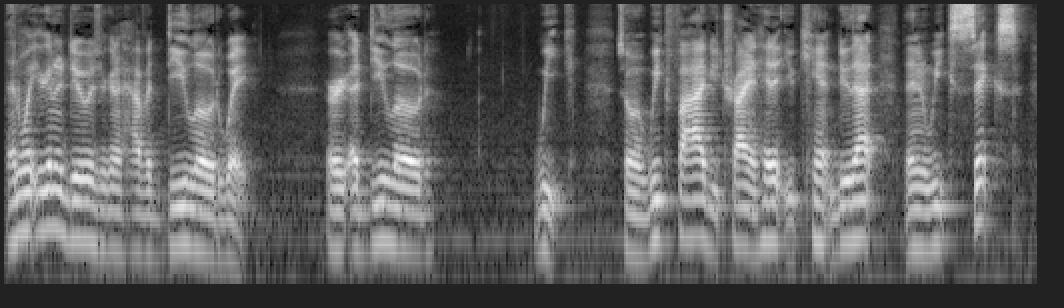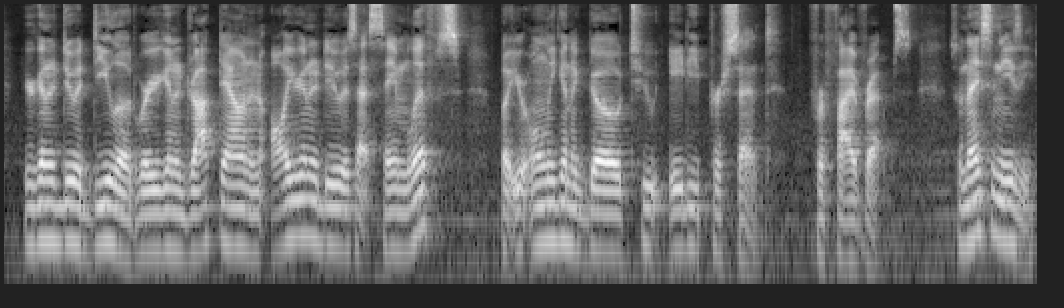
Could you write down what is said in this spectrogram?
Then, what you're gonna do is you're gonna have a deload weight or a deload week. So in week five, you try and hit it, you can't do that. Then in week six, you're gonna do a deload where you're gonna drop down and all you're gonna do is that same lifts, but you're only gonna go to 80% for five reps. So nice and easy.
